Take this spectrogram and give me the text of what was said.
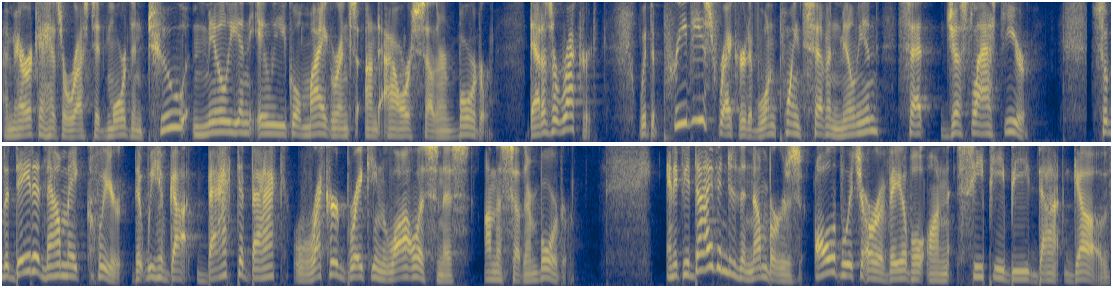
America has arrested more than 2 million illegal migrants on our southern border. That is a record, with the previous record of 1.7 million set just last year. So the data now make clear that we have got back to back record breaking lawlessness on the southern border. And if you dive into the numbers, all of which are available on cpb.gov,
